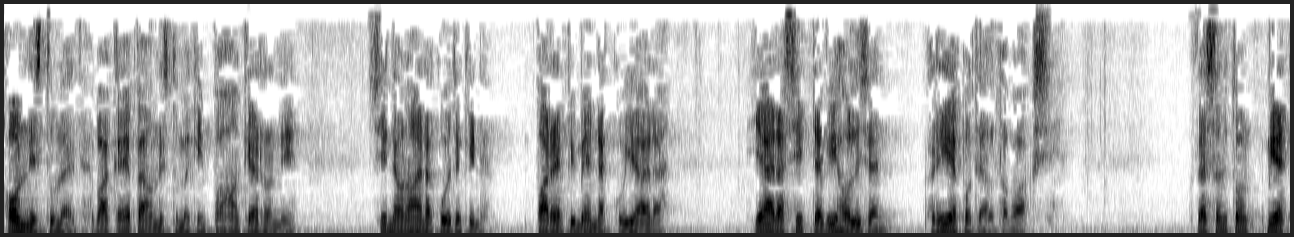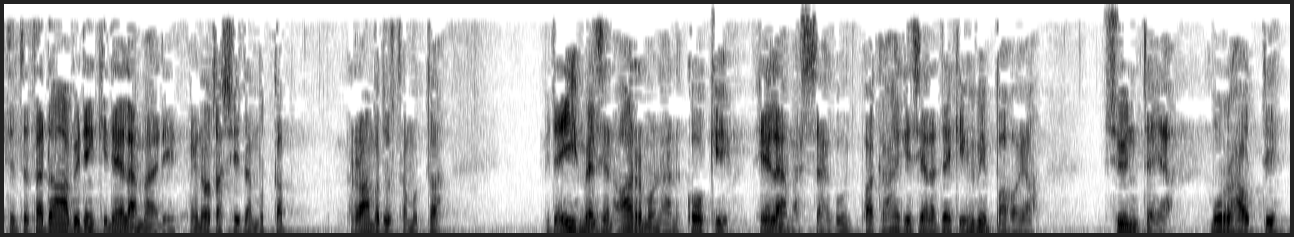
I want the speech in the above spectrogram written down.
onnistuneet, vaikka epäonnistummekin pahan kerran, niin sinne on aina kuitenkin parempi mennä kuin jäädä, jäädä sitten vihollisen riepoteltavaksi. Kun tässä nyt on miettinyt tätä Daavidinkin elämää, niin en ota sitä mutta raamatusta, mutta miten ihmeellisen armon hän koki elämässään, kun vaikka hänkin siellä teki hyvin pahoja syntejä, murhautti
